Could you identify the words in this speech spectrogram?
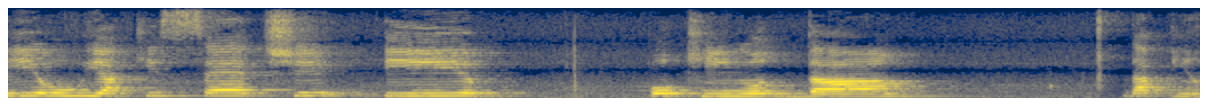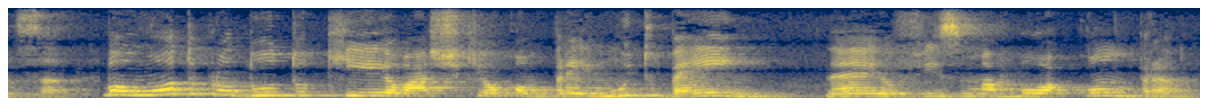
e, o, e aqui 7 e pouquinho da, da pinça. Bom, outro produto que eu acho que eu comprei muito bem, né, eu fiz uma boa compra,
